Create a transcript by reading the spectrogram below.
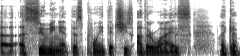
uh, assuming at this point that she's otherwise like a,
